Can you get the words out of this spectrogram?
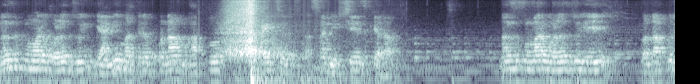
नंदकुमार वळंजू यांनी मात्र पुन्हा महापौर व्हायचं असा निश्चयच केला. नंदकुमार वळंजू हे कोल्हापूर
